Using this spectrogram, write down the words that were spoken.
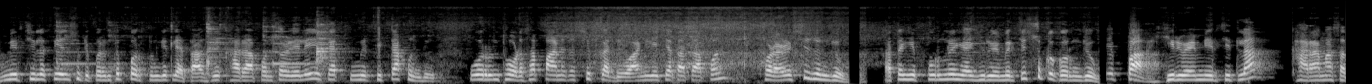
मिरचीला तेल सुटेपर्यंत परतून घेतले आता हे खारं आपण तळलेलं याच्यात मिरची टाकून देऊ. वरून थोडासा पाण्याचा शिपका देऊ आणि याच्यात आता आपण थोडा वेळ शिजून घेऊ. आता हे पूर्ण ह्या हिरव्या मिरची सुकं करून घेऊ. शिपा हिरव्या मिरचीतला खारा मासा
